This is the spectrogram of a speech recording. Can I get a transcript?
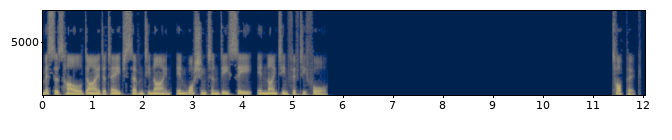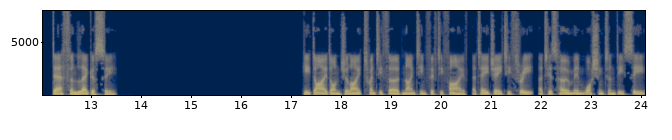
Mrs. Hull died at age 79, in Washington, D.C., in 1954. Death and legacy He died on July 23, 1955, at age 83, at his home in Washington, D.C.,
